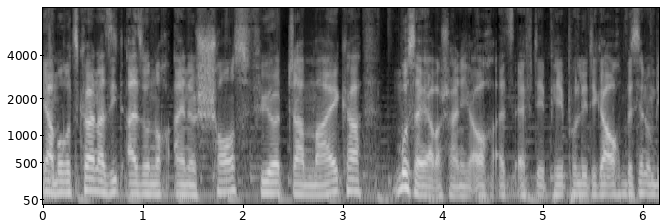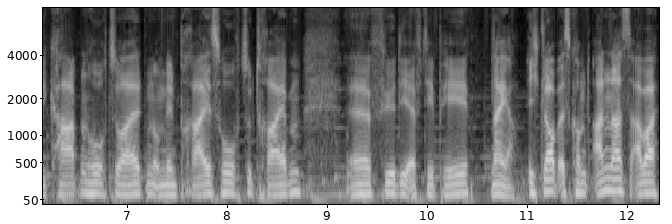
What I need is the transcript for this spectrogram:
Ja, Moritz Körner sieht also noch eine Chance für Jamaika. Muss er ja wahrscheinlich auch als FDP-Politiker auch ein bisschen um die Karten hochzuhalten, um den Preis hochzutreiben äh, für die FDP. Naja, ich glaube, es kommt anders, aber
